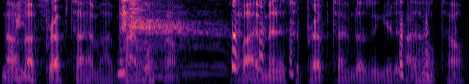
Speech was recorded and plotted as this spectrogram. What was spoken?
not and enough prep time. Obviously, five minutes of prep time doesn't get it Time done. will tell.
